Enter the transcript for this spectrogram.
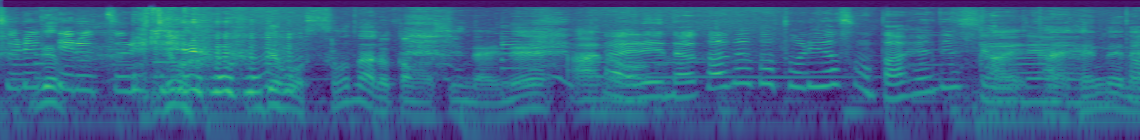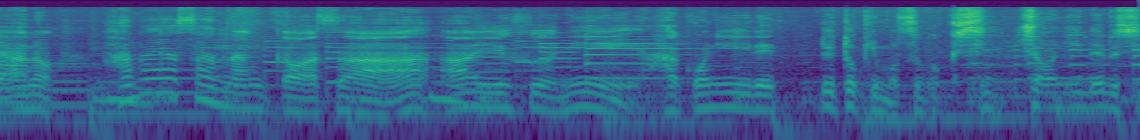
釣れてる釣れてでるもでもそうなのかもしれないね。あのあれなかなか取り出すの大変ですよ大ね大変だよねあの花屋さんなんかはさ、うん。ああいう風に箱に入れる時もすごく慎重に入れるし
